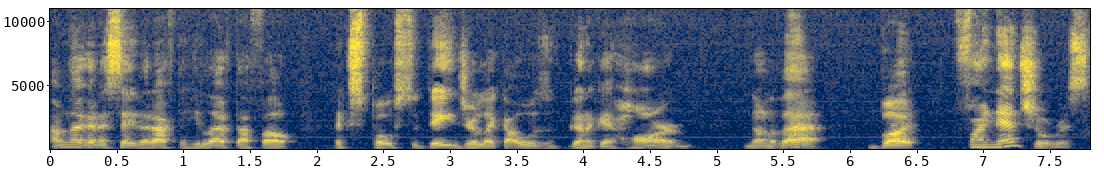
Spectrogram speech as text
I'm not gonna say that after he left I felt exposed to danger like I was gonna get harmed. None of that. But financial risk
